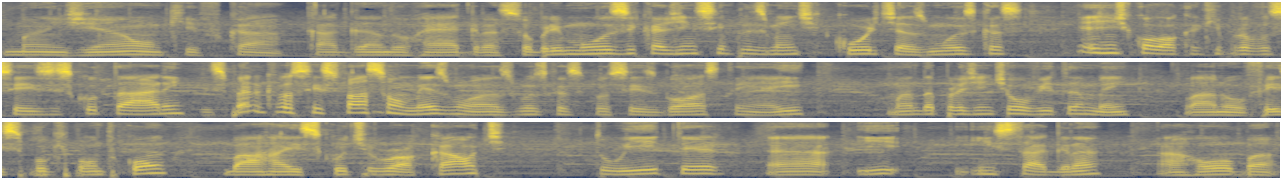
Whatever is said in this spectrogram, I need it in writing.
manjão que fica cagando regras sobre música, a gente simplesmente curte as músicas e a gente coloca aqui para vocês escutarem. Espero que vocês façam mesmo as músicas que vocês gostem aí. Manda pra gente ouvir também lá no facebook.com barra escute rockout, Twitter uh, e Instagram arroba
